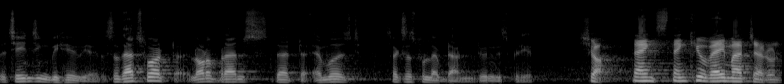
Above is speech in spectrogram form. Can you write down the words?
the changing behavior. So that's what a lot of brands that emerged successful have done during this period. Sure. Thanks. Thank you very much, Arun.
